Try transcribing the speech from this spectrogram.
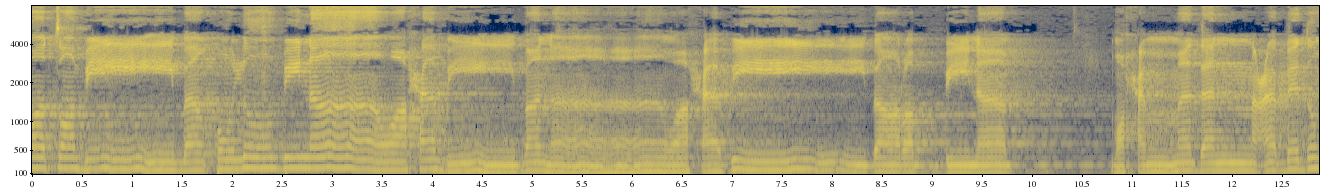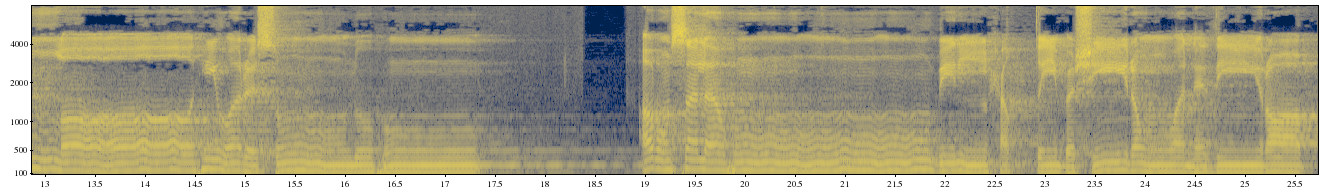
وطبيب قلوبنا وحبيبنا وحبيب ربنا محمدا عبد الله ورسوله. أرسله بالحق بشيرا ونذيرا.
